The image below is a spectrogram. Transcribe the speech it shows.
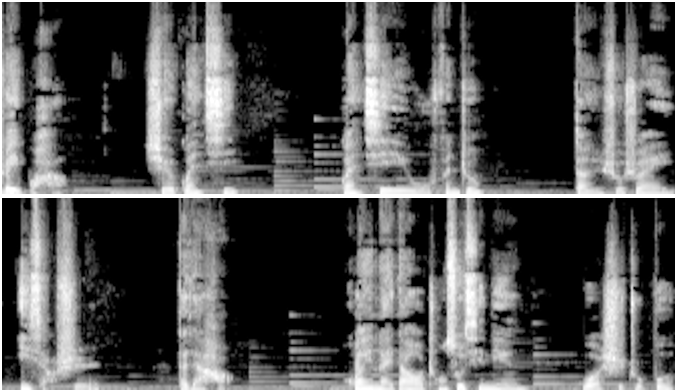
睡不好，学关西，关西五分钟等于熟睡一小时。大家好，欢迎来到重塑心灵，我是主播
